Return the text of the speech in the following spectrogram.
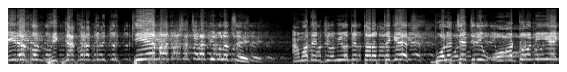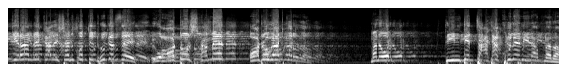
এইরকম ভিক্ষা করার জন্য তোর কে মাদ্রাসা চালাতে বলেছে? আমাদের জমিয়তের তরফ থেকে বলেছে যদি অটো নিয়ে গ্রামে কালেকশন করতে ঢুকেছে অটো সামেত অটো গার্ড করে দাও। মানে ওর তিনটে চাকা খুলে নিন আপনারা।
